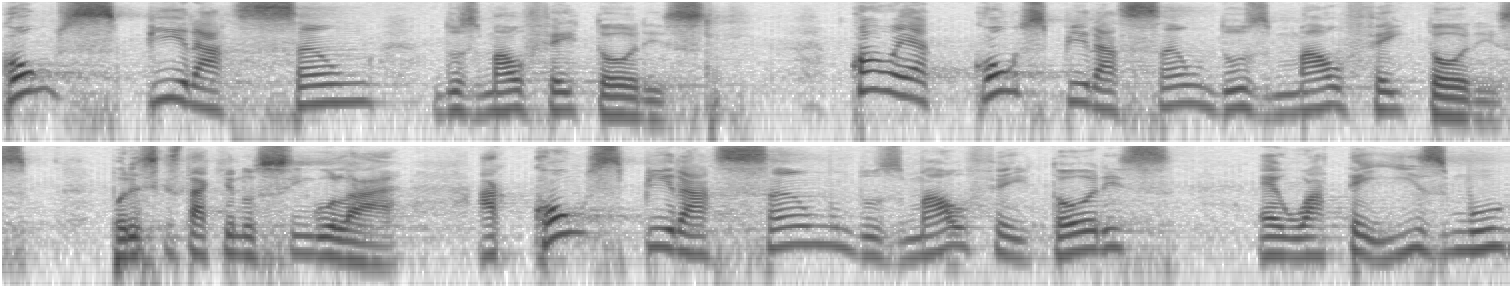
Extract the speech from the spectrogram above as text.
conspiração dos malfeitores. Qual é a conspiração dos malfeitores? Por isso que está aqui no singular. A conspiração dos malfeitores é o ateísmo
